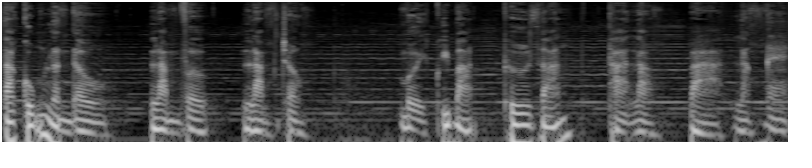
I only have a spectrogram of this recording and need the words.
ta cũng lần đầu làm vợ làm chồng mời quý bạn thư giãn, thả lòng và lắng nghe.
